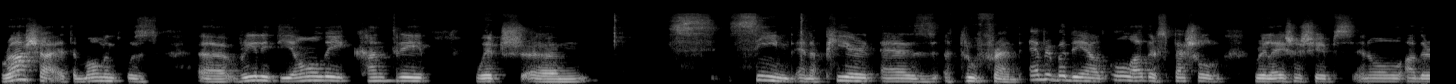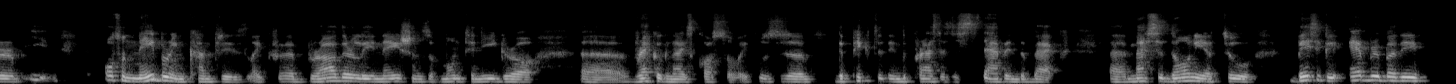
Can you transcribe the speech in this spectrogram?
Russia at the moment was uh, really the only country which um, seemed and appeared as a true friend. Everybody else, all other special relationships and all other, also neighboring countries like uh, brotherly nations of Montenegro uh, recognized Kosovo. It was uh, depicted in the press as a stab in the back. Uh, Macedonia too. Basically everybody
